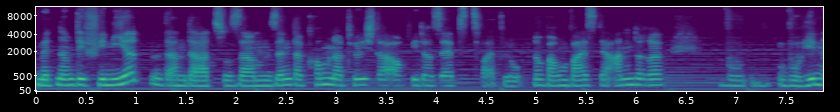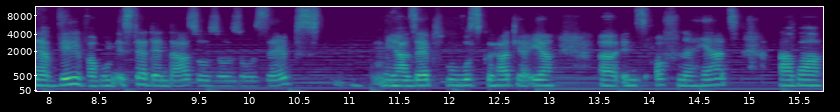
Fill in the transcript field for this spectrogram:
mit einem Definierten dann da zusammen sind, da kommen natürlich da auch wieder Selbstzweifel hoch. Ne? Warum weiß der andere, wo, wohin er will. Warum ist er denn da so, so, so selbst, ja, mhm. selbstbewusst gehört ja eher äh, ins offene Herz. Aber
